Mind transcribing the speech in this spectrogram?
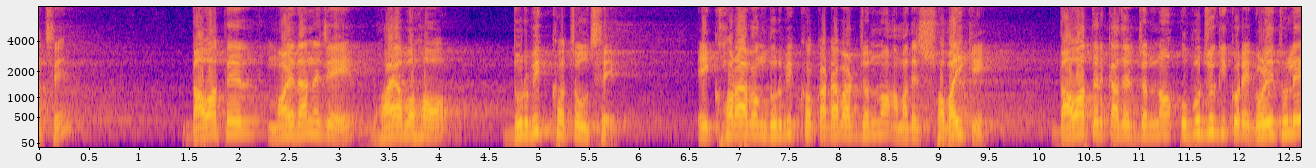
আছে, দাওয়াতের ময়দানে যে ভয়াবহ দুর্ভিক্ষ চলছে, এই খরা এবং দুর্ভিক্ষ কাটাবার জন্য আমাদের সবাইকে দাওয়াতের কাজের জন্য উপযোগী করে গড়ে তুলে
